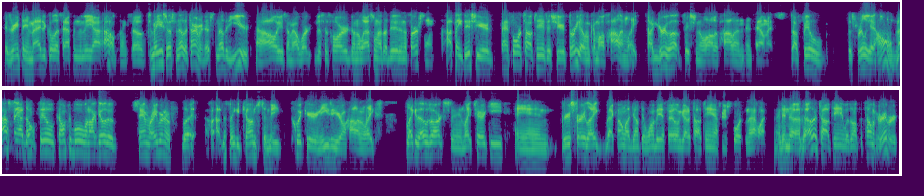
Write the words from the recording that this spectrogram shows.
is there anything magical that's happened to me? I, I don't think so. To me, it's just another tournament. It's another year. I always, I mean, I worked just as hard on the last one as I did in the first one. I think this year, I had four top tens this year. Three of them come off Highland Lake. I grew up fishing a lot of Highland impoundments. I feel just really at home. Not saying I don't feel comfortable when I go to Sam Rayburn, or, but I just think it comes to me quicker and easier on Highland Lakes. Lake of the Ozarks and Lake Cherokee and Greers Ferry Lake back home. I jumped in one BFL and got a top 10. I finished fourth in that one. And then the, the other top 10 was on Potomac River.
